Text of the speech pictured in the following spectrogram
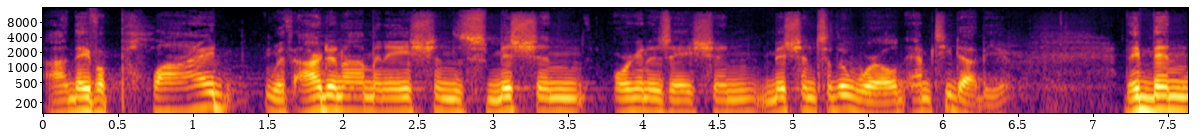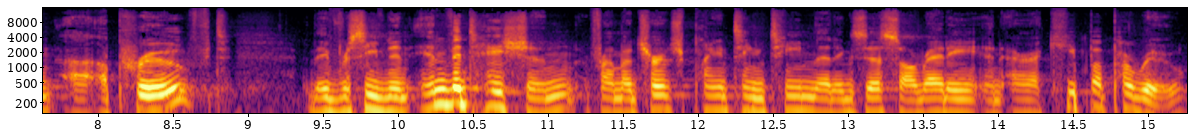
Uh, they've applied with our denomination's mission organization, Mission to the World, MTW. They've been uh, approved. They've received an invitation from a church planting team that exists already in Arequipa, Peru.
